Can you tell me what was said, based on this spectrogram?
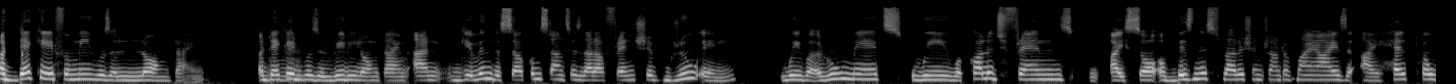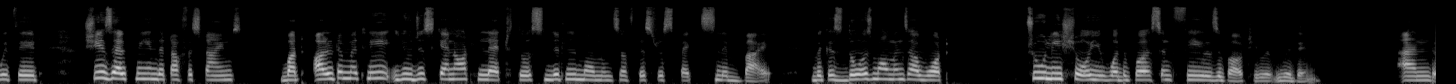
A decade for me was a long time. A decade Mhm. was a really long time. And given the circumstances that our friendship grew in, we were roommates, we were college friends. I saw a business flourish in front of my eyes. I helped her with it. She has helped me in the toughest times. But ultimately, you just cannot let those little moments of disrespect slip by because those moments are what truly show you what the person feels about you within. And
